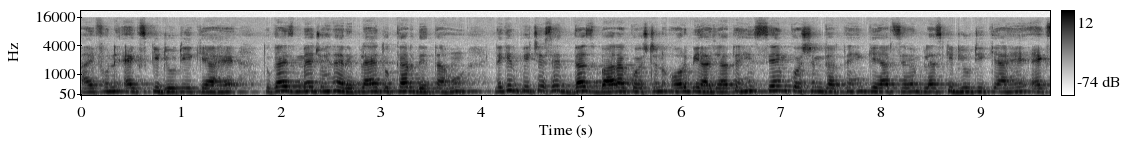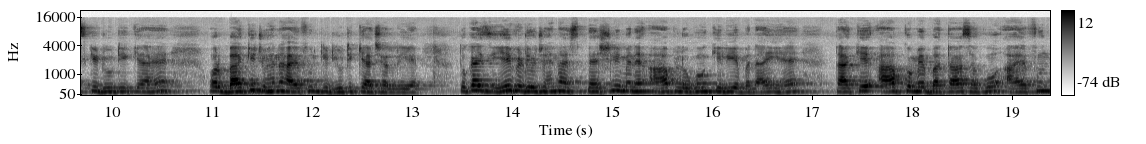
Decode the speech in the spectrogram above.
आईफोन एक्स की ड्यूटी क्या है? तो गाइस मैं जो है ना रिप्लाई तो कर देता हूँ लेकिन पीछे से 10-12 क्वेश्चन और भी आ जाते हैं। सेम क्वेश्चन करते हैं कि यार सेवन प्लस की ड्यूटी क्या है? एक्स की ड्यूटी क्या है? और बाकी जो है ना आईफोन की ड्यूटी क्या चल रही है? तो गाइज़ ये वीडियो जो है ना स्पेशली मैंने आप लोगों के लिए बनाई है ताकि आपको मैं बता सकूँ आईफोन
